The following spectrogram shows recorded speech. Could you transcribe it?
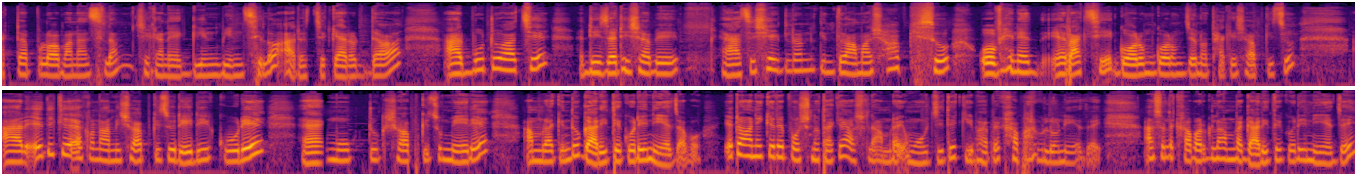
একটা পোলাও বানাচ্ছিলাম সেখানে গ্রিন বিন ছিল আর হচ্ছে ক্যারট দেওয়া। আর বুটও আছে ডিজার্ট হিসাবে আছে সেগুলো কিন্তু আমার সব কিছু ওভেনে রাখছি গরম গরম যেন থাকে সব কিছু আর এদিকে এখন আমি সব কিছু রেডি করে হ্যাঁ, মুখ টুক সব কিছু মেরে আমরা কিন্তু গাড়িতে করে নিয়ে যাব। এটা অনেকের প্রশ্ন থাকে আসলে আমরা মসজিদে কীভাবে খাবারগুলো নিয়ে যাই? আসলে খাবারগুলো আমরা গাড়িতে করে নিয়ে যাই।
